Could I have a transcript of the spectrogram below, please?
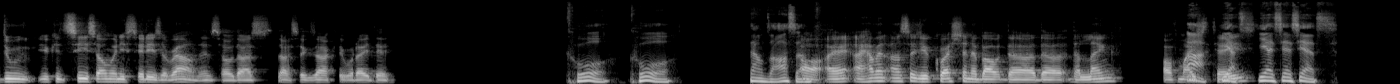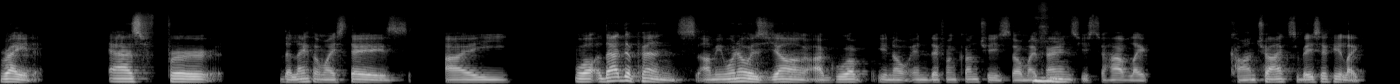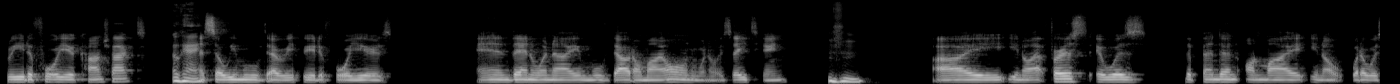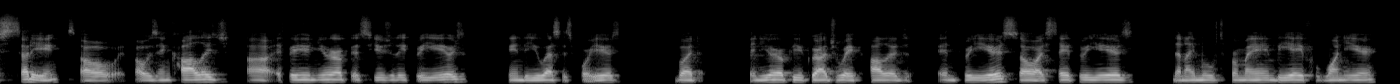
do you could see so many cities around, and so that's that's exactly what I did. Cool. Cool. Sounds awesome. Oh, I I haven't answered your question about the the the length of my ah, stays. yes, yes, yes, yes. Right. As for the length of my stays, I well, that depends. I mean, when I was young, I grew up, you know, in different countries. So my Mhm. parents used to have like contracts, basically like three to four year contracts. Okay. And so we moved every three to four years. And then when I moved out on my own when I was 18, mm-hmm. I, you know, at first it was dependent on my, you know, what I was studying. So if I was in college, uh, if you're in Europe, it's usually three years. In the US, it's four years. But in Europe, you graduate college in three years. So I stayed three years. Then I moved for my MBA for one year.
